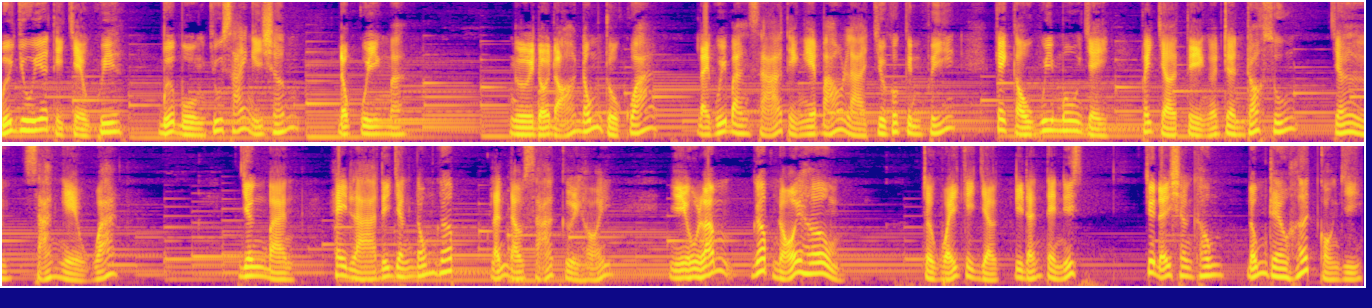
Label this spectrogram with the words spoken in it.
Bữa vui thì chèo khuya, bữa buồn chú sái nghỉ sớm, độc quyền mà. Người đội đỏ nóng ruột quá, lại quý ban xã thì nghe báo là chưa có kinh phí, cây cầu quy mô vậy phải chờ tiền ở trên rót xuống chớ xã nghèo quá. Dân bàn hay là để dân đóng góp, lãnh đạo xã cười hỏi, nhiều lắm, góp nổi không? Rồi quẩy cây vợt đi đánh tennis, chứ để sân không đóng rêu hết còn gì.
